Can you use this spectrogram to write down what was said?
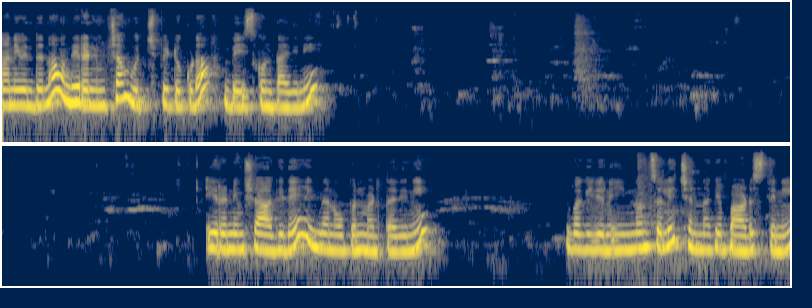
ನಾನು ಇದನ್ನು ಒಂದೆರಡು ನಿಮಿಷ ಮುಚ್ಚಿಬಿಟ್ಟು ಕೂಡ ಬೇಯಿಸ್ಕೊತಾ ಇದ್ದೀನಿ ಎರಡು ನಿಮಿಷ ಆಗಿದೆ, ಈಗ ನಾನು ಓಪನ್ ಮಾಡ್ತಾ ಇದ್ದೀನಿ ಇವಾಗ ಇದನ್ನು ಇನ್ನೊಂದ್ಸಲಿ ಚೆನ್ನಾಗಿ ಬಾಡಿಸ್ತೀನಿ.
